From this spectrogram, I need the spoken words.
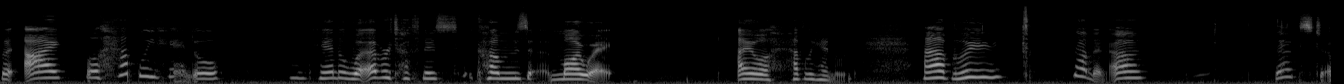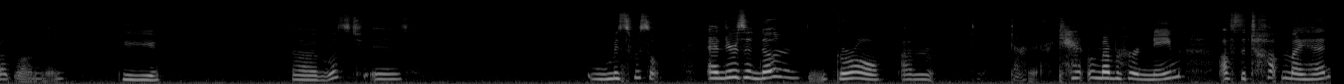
but I will happily handle handle whatever toughness comes my way. I will happily handle it. Happily. Now then, uh, next up on the the uh, list is Miss Whistle, and there's another girl. Um, darn it, I can't remember her name off the top of my head,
